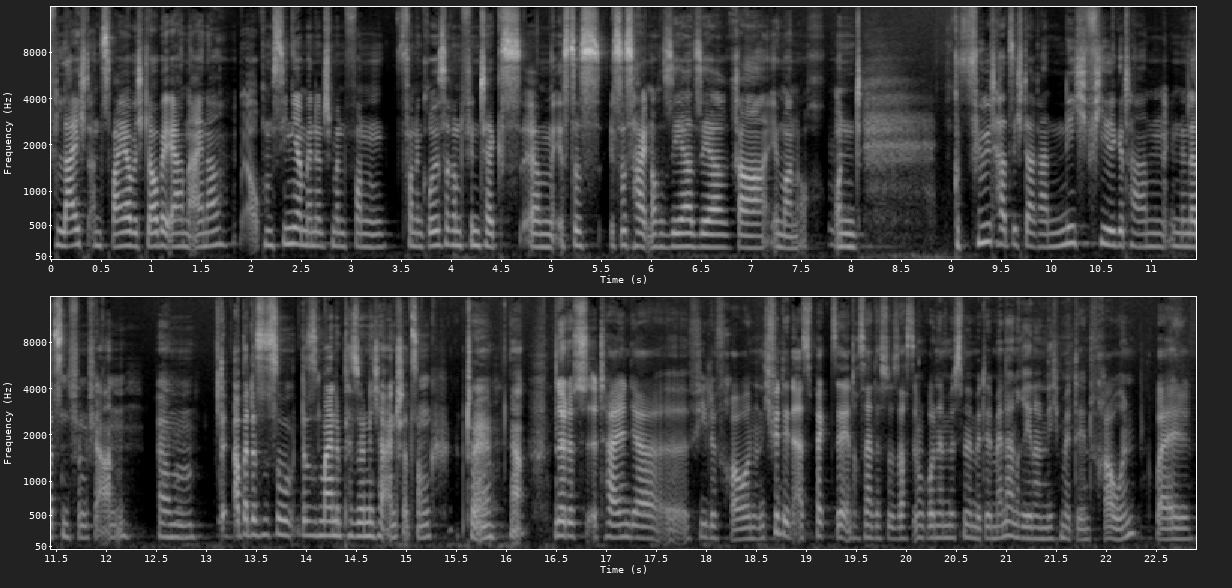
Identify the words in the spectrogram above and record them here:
vielleicht an zwei, aber ich glaube eher an einer. Auch im Senior Management von, von den größeren Fintechs ähm, ist, es, ist es halt noch sehr, sehr rar immer noch. Mhm. Und gefühlt hat sich daran nicht viel getan in den letzten fünf Jahren. Ähm, aber das ist so, das ist meine persönliche Einschätzung aktuell, ja. Ne, das teilen ja äh, viele Frauen. Und ich finde den Aspekt sehr interessant, dass du sagst, im Grunde müssen wir mit den Männern reden und nicht mit den Frauen, weil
